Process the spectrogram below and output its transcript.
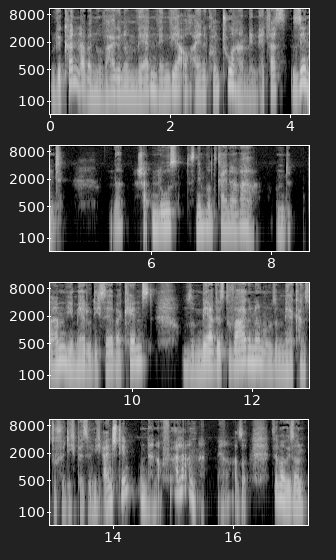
Und wir können aber nur wahrgenommen werden, wenn wir auch eine Kontur haben, wenn wir etwas sind. Ne? Schattenlos, das nimmt uns keiner wahr. Und dann, je mehr du dich selber kennst, umso mehr wirst du wahrgenommen, umso mehr kannst du für dich persönlich einstehen und dann auch für alle anderen. Ja, also ist immer wie so ein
